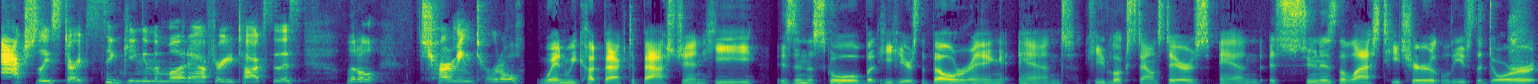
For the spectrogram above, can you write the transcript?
actually starts sinking in the mud after he talks to this little charming turtle. When we cut back to Bastian, he is in the school, but he hears the bell ring and he looks downstairs. And as soon as the last teacher leaves the door,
